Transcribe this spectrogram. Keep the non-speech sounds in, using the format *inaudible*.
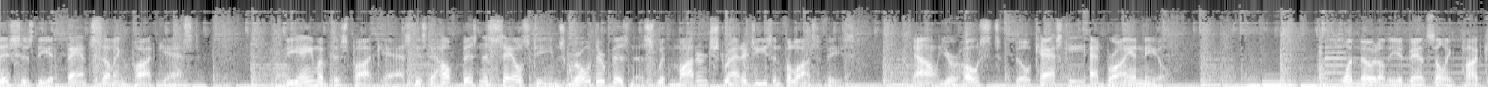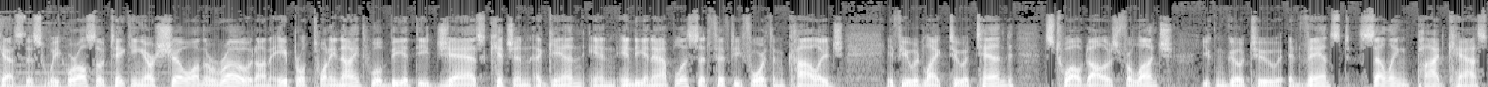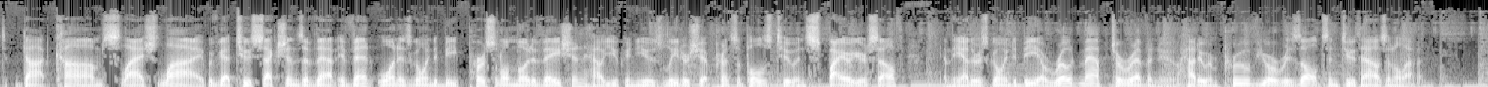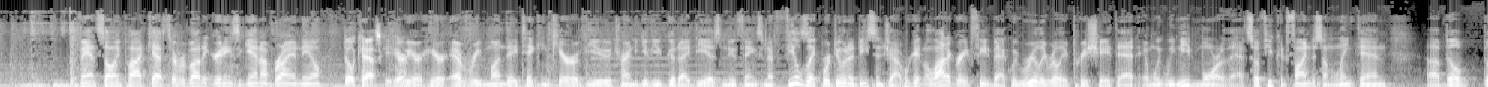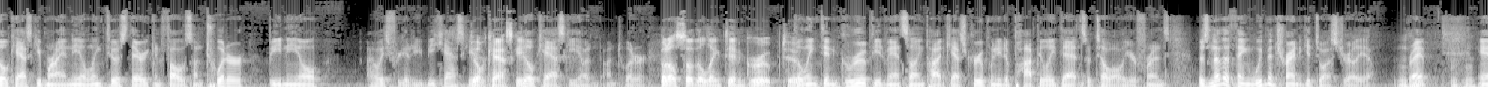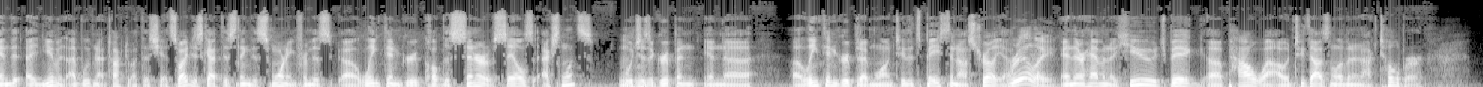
This is the Advanced Selling Podcast. The aim of this podcast is to help business sales teams grow their business with modern strategies and philosophies. Now, your hosts, Bill Caskey and Bryan Neale. One note on the Advanced Selling Podcast this week. We're also taking our show on the road on April 29th. We'll be at the Jazz Kitchen again in Indianapolis at 54th and College. If you would like to attend, it's $12 for lunch. You can go to advancedsellingpodcast.com slash live. We've got two sections of that event. One is going to be personal motivation, how you can use leadership principles to inspire yourself. And the other is going to be a roadmap to revenue, how to improve your results in 2011. Advanced Selling Podcast, everybody. Greetings again. I'm Bryan Neale. Bill Caskey here. We are here every Monday taking care of you, trying to give you good ideas and new things. And it feels like we're doing a decent job. We're getting a lot of great feedback. We really, really appreciate that. And we, we need more of that. So if you could find us on LinkedIn, uh, Bill Bill Caskey, Bryan Neale, link to us there. You can follow us on Twitter, B Neal. I always forget. Are you B Caskey? Bill Caskey. Bill Caskey on, on Twitter. But also the LinkedIn group, too. The LinkedIn group, the Advanced Selling Podcast group. We need to populate that, so tell all your friends. There's another thing. We've been trying to get to Australia, Mm-hmm. right? And uh, you haven't, we've not talked about this yet. So I just got this thing this morning from this uh, LinkedIn group called the Center of Sales Excellence, Mm-hmm. which is a group in, in uh, a LinkedIn group that I belong to that's based in Australia. Really? And they're having a huge, big uh, powwow in 2011 in October.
